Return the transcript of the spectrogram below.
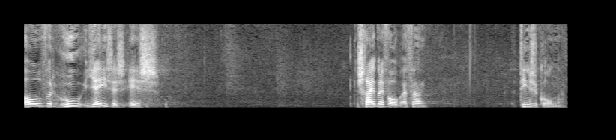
over hoe Jezus is? Schrijf maar even op, even tien seconden.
